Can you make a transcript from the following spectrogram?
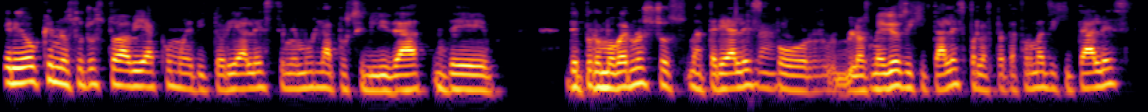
creo que nosotros todavía como editoriales tenemos la posibilidad de, promover nuestros materiales por los medios digitales, por las plataformas digitales,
